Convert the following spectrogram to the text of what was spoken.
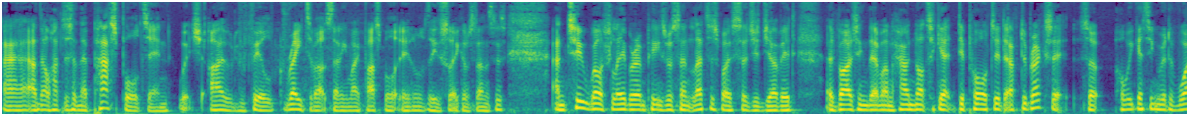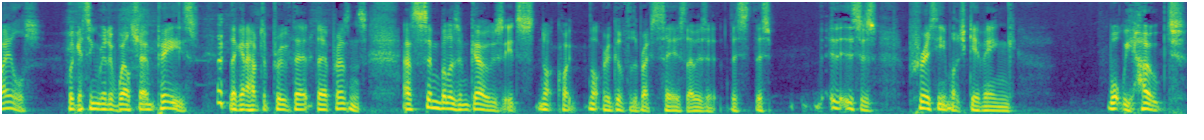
uh, and they'll have to send their passports in, which I would feel great about sending my passport in under these circumstances. And two Welsh Labour MPs were sent letters by Sajid Javid advising them on how not to get deported after Brexit. So are we getting rid of Wales? We're getting rid of Welsh MPs. They're going to have to prove their, their presence. As symbolism goes, it's not quite not very good for the Brexiteers, though, is it? This this this is pretty much giving what we hoped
